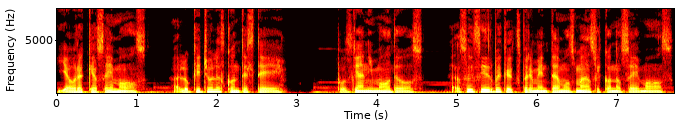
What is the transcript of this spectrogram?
¿y ahora qué hacemos? A lo que yo les contesté, pues ya ni modos, así sirve que experimentamos más y conocemos.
